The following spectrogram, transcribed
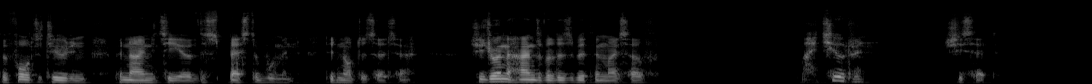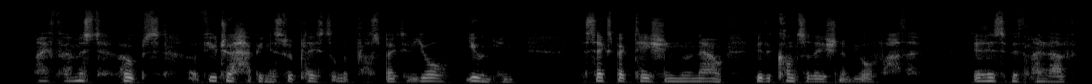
the fortitude and benignity of this best of women did not desert her. She joined the hands of Elizabeth and myself. My children, she said, my firmest hopes of future happiness were placed on the prospect of your union. This expectation will now be the consolation of your father. Elizabeth, my love,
